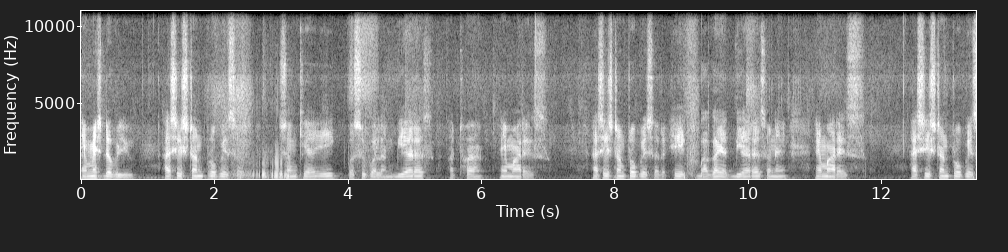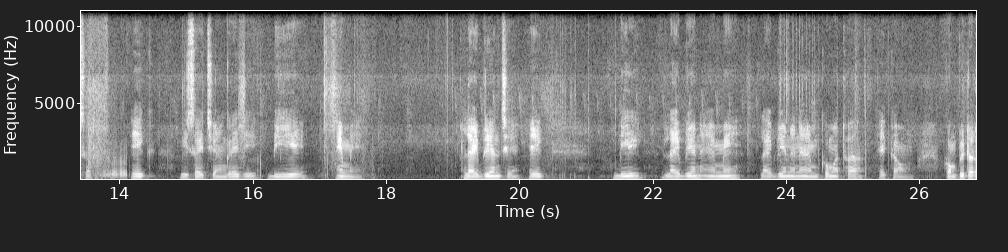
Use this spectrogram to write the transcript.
એમએસડબલ્યુ આસિસ્ટન્ટ પ્રોફેસર સંખ્યા એક, પશુપાલન બીઆરએસ અથવા એમઆરએસ આસિસ્ટન્ટ પ્રોફેસર એક, બાગાયત બીઆરએસ અને એમઆરએસ આસિસ્ટન્ટ પ્રોફેસર એક, વિષય છે, અંગ્રેજી બીએ એમએ લાઇબ્રેરિયન છે એક બી લાઇબ્રેરિયન, એમએ લાઇબ્રેરિયન અને એમકોમ અથવા એકાઉન્ટ. કોમ્પ્યુટર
